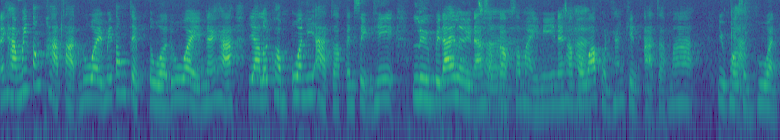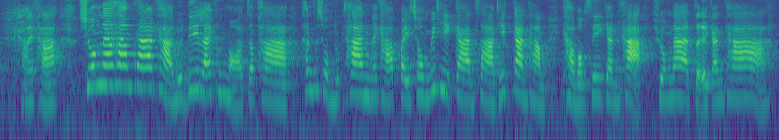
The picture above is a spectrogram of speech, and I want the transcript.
นะคะ ไม่ต้องผ่าตัดด้วยไม่ต้องเจ็บตัวด้วยนะคะยาลดความอ้วนนี่อาจจะเป็นสิ่งที่ลืมไปได้เลยนะใช่สำหรับสมัยนี้นะคะค่ะเพราะว่าผลข้างเคียงอาจจะมาก อยู่พอค่ะสมควรค่ะนะคะ ช่วงหน้าห้ามพลาดค่ะ นุดดี้และคุณหมอจะพาท่านผู้ชมทุกท่านนะคะ ไปชมวิธีการสาธิตการทำคาร์บ็อกซี่กันค่ะ ช่วงหน้าเจอกันค่ะ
